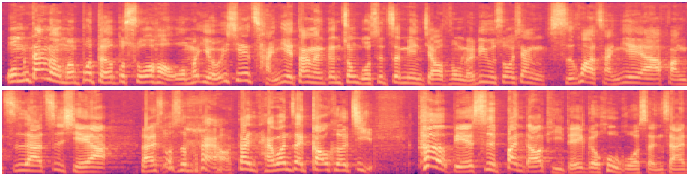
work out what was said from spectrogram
我们当然我们不得不说哈，我们有一些产业当然跟中国是正面交锋的，例如说像石化产业啊、纺织啊、制鞋啊来说是不太好。但台湾在高科技，特别是半导体的一个护国神山。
